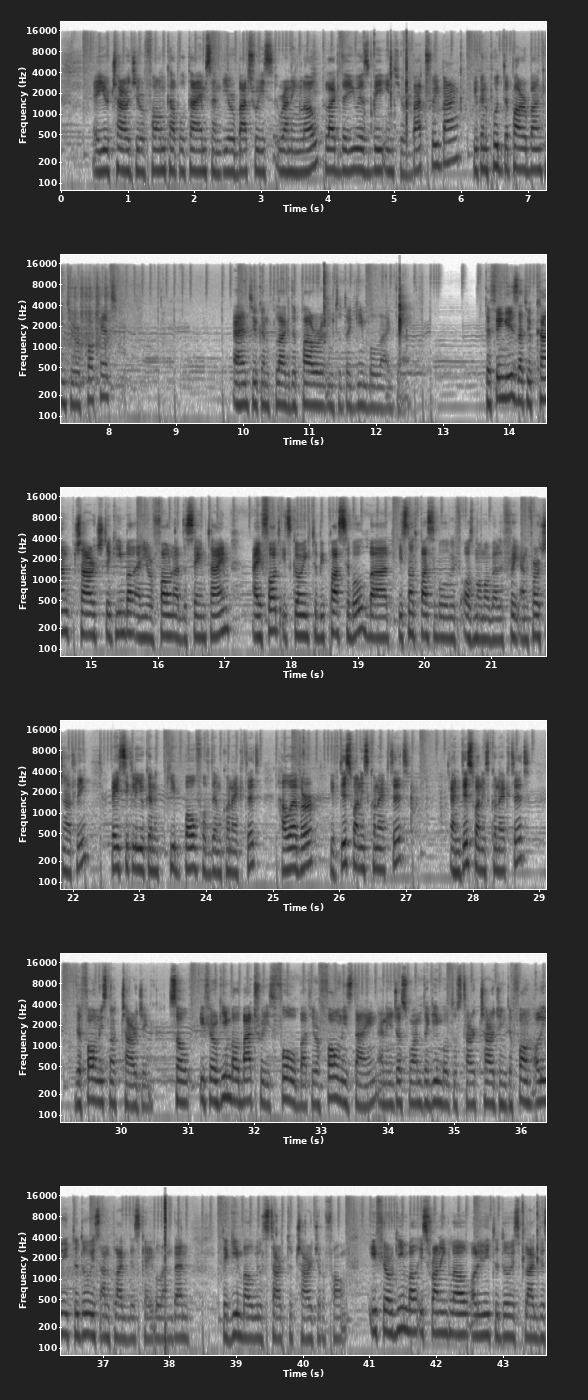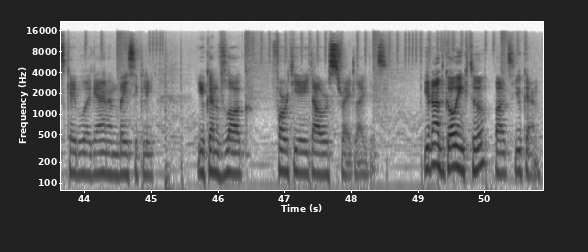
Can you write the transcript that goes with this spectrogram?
uh, you charge your phone a couple times and your battery is running low plug the usb into your battery bank. You can put the power bank into your pocket and you can plug the power into the gimbal like that. The thing is that you can't charge the gimbal and your phone at the same time I thought it's going to be possible, but it's not possible with Osmo Mobile 3, unfortunately. Basically, you can keep both of them connected. However, if this one is connected and this one is connected, the phone is not charging. So if your gimbal battery is full but your phone is dying and you just want the gimbal to start charging the phone, all you need to do is unplug this cable and then the gimbal will start to charge your phone. If your gimbal is running low, all you need to do is plug this cable again and basically you can vlog 48 hours straight like this. You're not going to, but you can.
